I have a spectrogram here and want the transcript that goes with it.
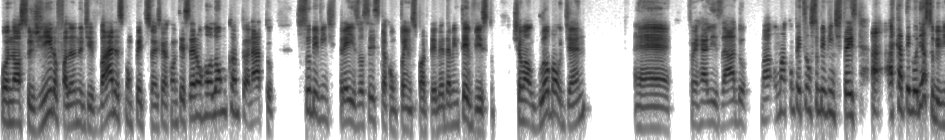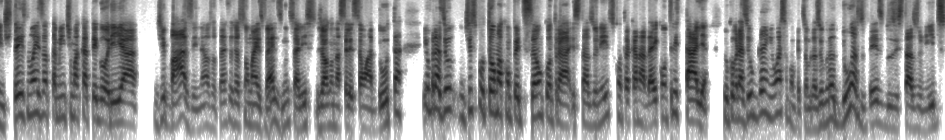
o nosso giro, falando de várias competições que aconteceram, rolou um campeonato sub-23, vocês que acompanham o Sport TV devem ter visto, chama Global Gen, é, foi realizado uma, uma competição sub-23. A, a, categoria sub-23 não é exatamente uma categoria de base, né? Os atletas já são mais velhos, muitos ali jogam na seleção adulta. E o Brasil disputou uma competição contra Estados Unidos, contra Canadá e contra Itália. E o Brasil ganhou essa competição. O Brasil ganhou duas vezes dos Estados Unidos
